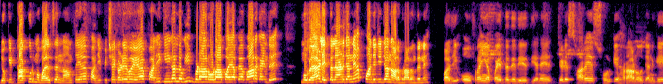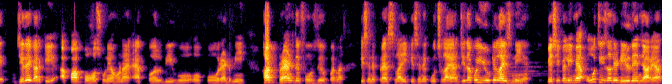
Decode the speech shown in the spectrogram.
ਜੋ ਕਿ ਠਾਕੁਰ ਮੋਬਾਈਲਸ ਦੇ ਨਾਮ ਤੇ ਹੈ। ਭਾਜੀ ਪਿੱਛੇ ਖੜੇ ਹੋਏ ਆ। ਭਾਜੀ ਕੀ ਗੱਲ ਹੋ ਗਈ? ਬੜਾ ਰੋਲਾ ਪਾਇਆ ਪਿਆ ਬਾਹਰ ਕਹਿੰਦੇ ਮੋਬਾਈਲ ਇੱਕ ਲੈਣ ਜਾਂਦੇ ਆ ਪੰਜ ਚੀਜ਼ਾਂ ਨਾਲ ਫੜਾ ਦਿੰਦੇ ਨੇ। ਭਾਜੀ ਆਫਰਾਂ ਹੀ ਆਪਾਂ ਇਦਾਂ ਦੇ ਦੇ ਦਿੱਤੀਆਂ ਨੇ ਜਿਹੜੇ ਸਾਰੇ ਸੁਣ ਕੇ ਹੈਰਾਨ ਹੋ ਜਾਣਗੇ। ਜਿਹਦੇ ਕਰਕੇ ਆਪਾਂ ਬਹੁਤ ਸੁਣਿਆ ਹੋਣਾ ਐਪਲ ਵੀਵੋ Oppo Redmi ਹਰ ਬ੍ਰਾਂਡ ਦੇ ਫੋਨਸ ਦੇ ਉੱਪਰ ਨਾ। ਕਿਸੇ ਨੇ ਪ੍ਰੈਸ ਲਾਈ, ਕਿਸੇ ਨੇ ਕੁਝ ਲਾਇਆ, ਜਿਹਦਾ ਕੋਈ ਯੂਟਿਲਾਈਜ਼ ਨਹੀਂ ਹੈ। ਬੇਸਿਕਲੀ ਮੈਂ ਉਹ ਚੀਜ਼ਾਂ ਦੀ ਡੀਲ ਦੇਣ ਜਾ ਰਿਹਾ,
